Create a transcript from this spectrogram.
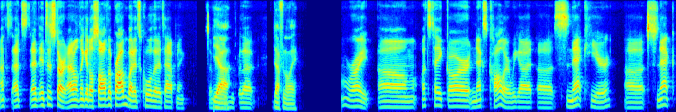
That's that's that, it's a start. I don't think it'll solve the problem, but it's cool that it's happening. So Yeah. for that. Definitely. All right. Um, let's take our next caller. We got uh Sneck here. Uh Sneck,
